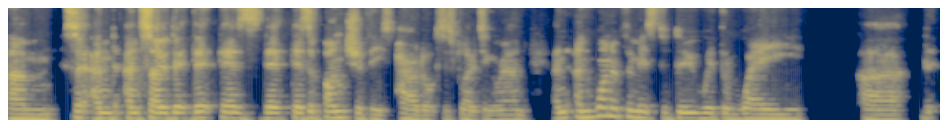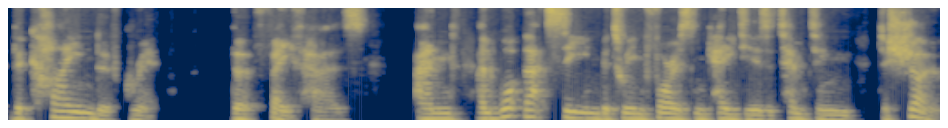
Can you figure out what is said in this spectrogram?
Um, so and and so the, the, there's the, there's a bunch of these paradoxes floating around, and and one of them is to do with the way uh, the, the kind of grip that faith has, and and what that scene between Forrest and Katie is attempting to show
